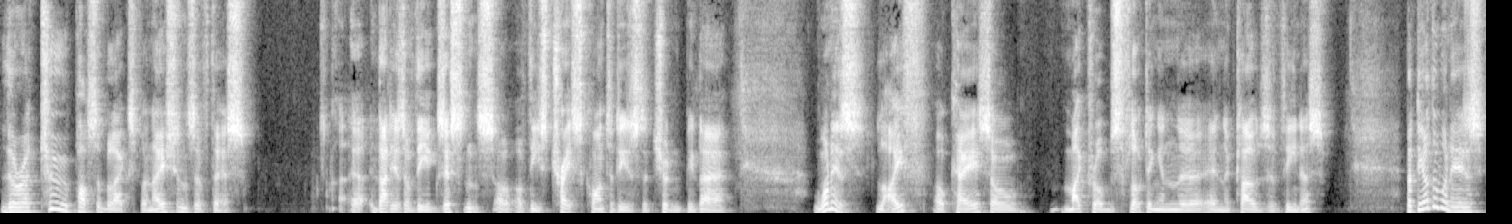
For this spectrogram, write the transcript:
there are two possible explanations of this. Uh, that is, of the existence of, of these trace quantities that shouldn't be there. One is life, okay, so microbes floating in the in the clouds of Venus. But the other one is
